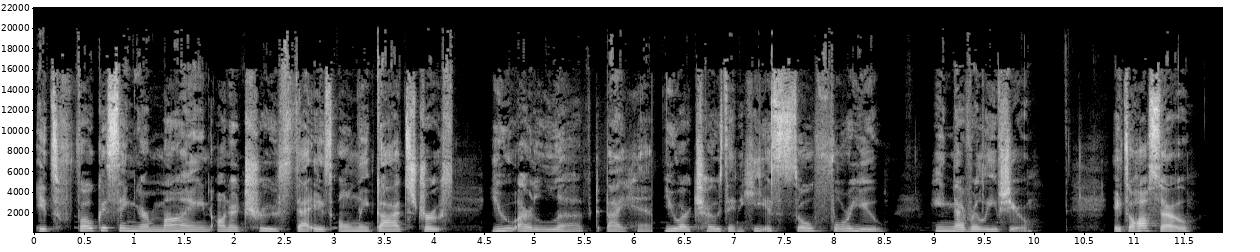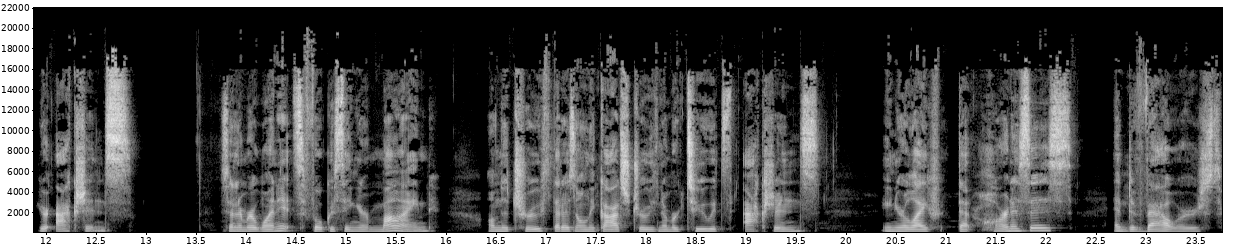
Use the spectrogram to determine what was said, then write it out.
It's focusing your mind on a truth that is only God's truth. You are loved by Him. You are chosen. He is so for you. He never leaves you. It's also your actions. So, number one, it's focusing your mind on the truth that is only God's truth. Number two, it's actions in your life that harnesses and devours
